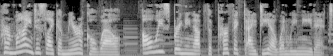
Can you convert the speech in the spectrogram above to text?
her mind is like a miracle well, always bringing up the perfect idea when we need it.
